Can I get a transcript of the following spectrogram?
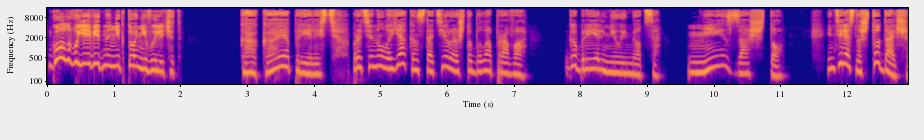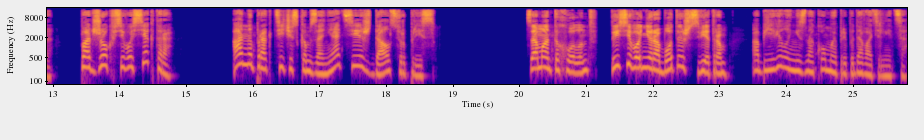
Голову ей, видно, никто не вылечит. «Какая прелесть!» — протянула я, констатируя, что была права. Габриэль не уймется. Ни за что. Интересно, что дальше? Поджог всего сектора? А на практическом занятии ждал сюрприз. «Саманта Холланд, ты сегодня работаешь с ветром», — объявила незнакомая преподавательница.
